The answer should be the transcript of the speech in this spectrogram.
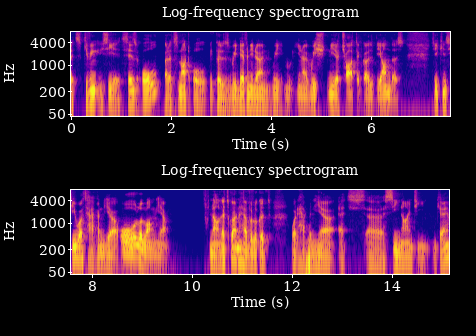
it's giving you see it says all but it's not all because we definitely don't we you know we need a chart that goes beyond this. So you can see what's happened here all along here now let's go and have a look at what happened here at uh, C19. Okay,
